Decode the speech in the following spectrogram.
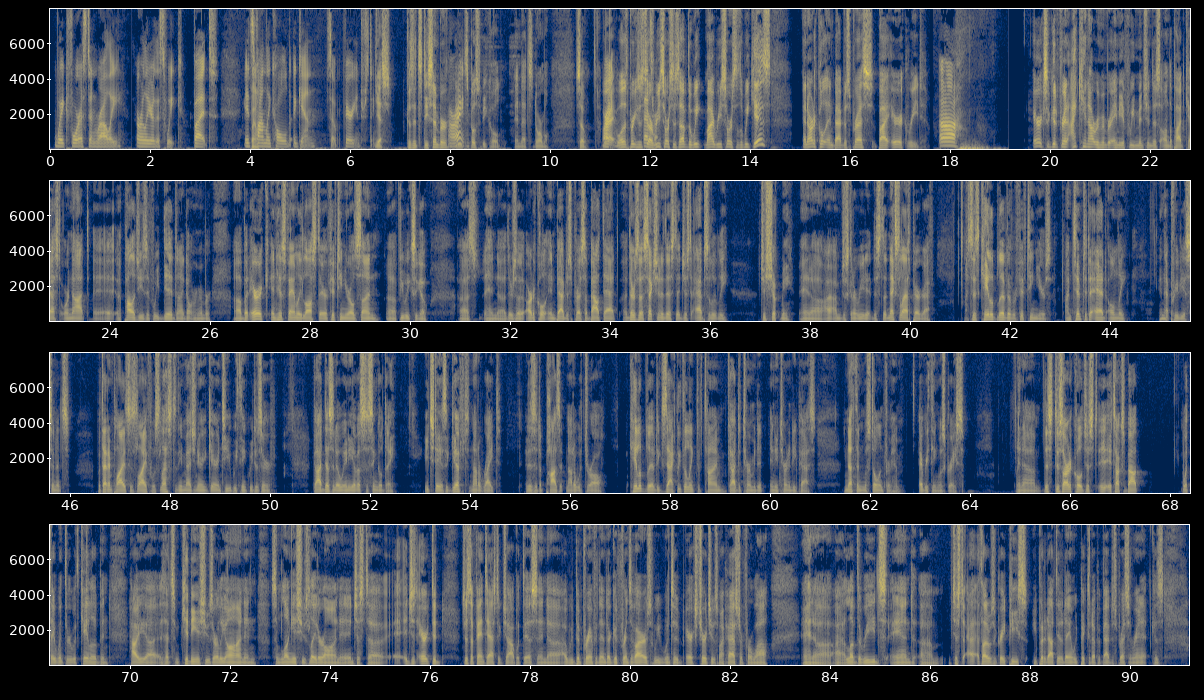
Wake Forest and Raleigh earlier this week, but it's Well. finally cold again. So very interesting. yes, because it's December. All right. and it's supposed to be cold, and that's normal. So, all right. Right. Well, this brings us to our right. resources of the week. My resource of the week is an article in Baptist Press by Eric Reed. Uh Eric's a good friend. I cannot remember, Amy, if we mentioned this on the podcast or not. Uh, apologies if we did, and I don't remember. Uh, but Eric and his family lost their 15 year old son uh, a few weeks ago. Uh, and uh, there's an article in Baptist Press about that. Uh, there's a section of this that just absolutely just shook me. And uh, I, I'm just going to read it. This is the next to last paragraph. It says Caleb lived over 15 years. I'm tempted to add only in that previous sentence but that implies his life was less to the imaginary guarantee we think we deserve. God doesn't owe any of us a single day. Each day is a gift, not a right. It is a deposit, not a withdrawal. Caleb lived exactly the length of time God determined it in eternity past. Nothing was stolen from him. Everything was grace. And um, this this article just it, it talks about what they went through with Caleb and how he uh, had some kidney issues early on and some lung issues later on, and it just uh, it just Eric did just a fantastic job with this, and uh, we've been praying for them. They're good friends of ours. We went to Eric's church; he was my pastor for a while, and uh, I love the Reeds, and um, just I, I thought it was a great piece. He put it out the other day, and we picked it up at Baptist Press and ran it because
